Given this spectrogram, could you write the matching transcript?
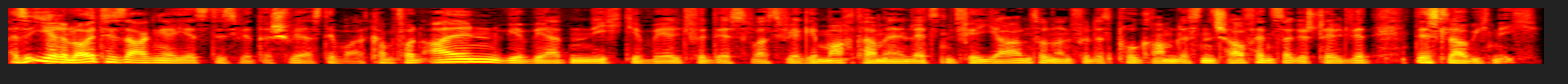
also Ihre Leute sagen ja jetzt, es wird der schwerste Wahlkampf von allen. Wir werden nicht gewählt für das, was wir gemacht haben in den letzten vier Jahren, sondern für das Programm, das ins Schaufenster gestellt wird. Das glaube ich nicht.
